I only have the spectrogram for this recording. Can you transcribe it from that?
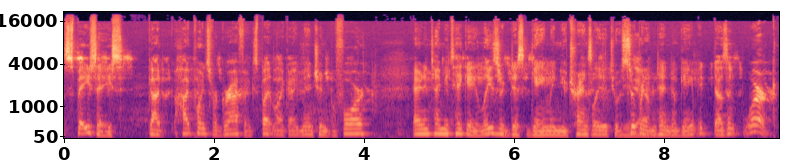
Space Ace got high points for graphics, but like I mentioned before, anytime you take a Laserdisc game and you translate it to a Super Yeah. Nintendo game, it doesn't work.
